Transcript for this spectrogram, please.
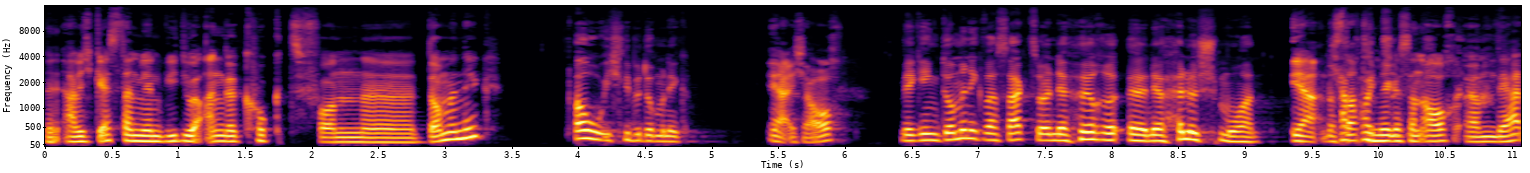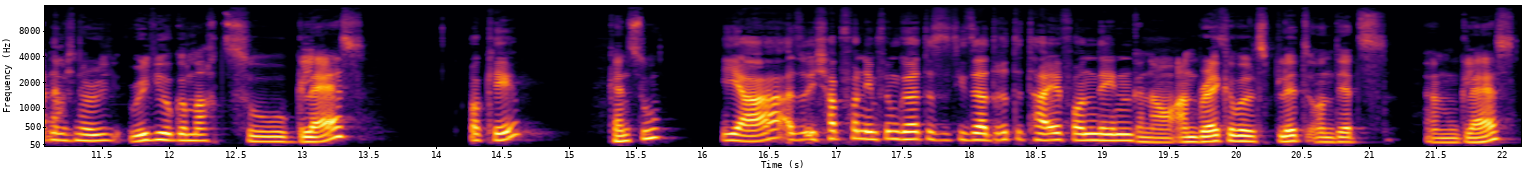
habe ich gestern mir ein Video angeguckt von äh, Dominik. Oh, ich liebe Dominik. Ja, ich auch. Wer gegen Dominik was sagt, soll in der, Höre, äh, in der Hölle schmoren. Ja, das Ich dachte ich mir gestern auch. Ähm, der hat nämlich eine Re Review gemacht zu Glass. Okay. Kennst du? Ja, also ich habe von dem Film gehört, das ist dieser dritte Teil von den. Genau, Unbreakable, Split und jetzt ähm, Glass.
